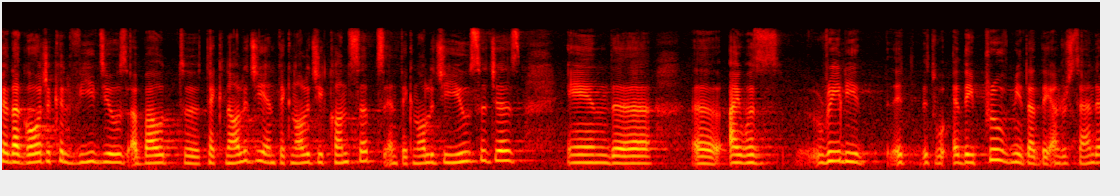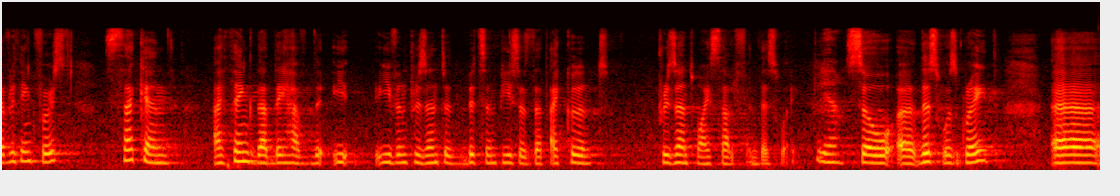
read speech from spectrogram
pedagogical videos about uh, technology and technology concepts and technology usages. And uh, uh, I was really, it, it, they proved me that they understand everything first. Second, I think that they have the, e- even presented bits and pieces that I couldn't present myself in this way. Yeah. So uh, this was great. Uh,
